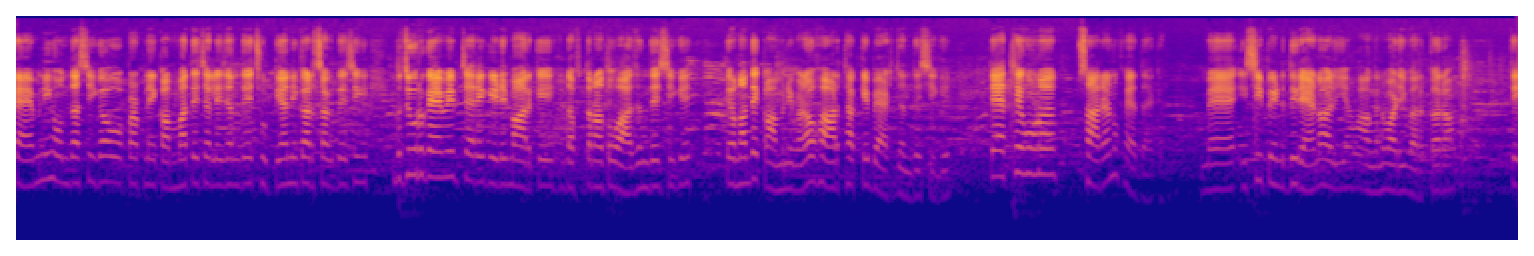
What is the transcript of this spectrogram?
ਟਾਈਮ ਨਹੀਂ ਹੁੰਦਾ ਸੀਗਾ ਉਹ ਆਪਾਂ ਆਪਣੇ ਕੰਮਾਂ ਤੇ ਚਲੇ ਜਾਂਦੇ ਛੁੱਟੀਆਂ ਨਹੀਂ ਕਰ ਸਕਦੇ ਸੀ। ਬਜ਼ੁਰਗ ਐਵੇਂ ਵਿਚਾਰੇ ਗੇੜੇ ਮਾਰ ਕੇ ਦਫ਼ਤਰਾਂ ਤੋਂ ਆ ਜਾਂਦੇ ਸੀਗੇ ਤੇ ਉਹਨਾਂ ਦੇ ਕੰਮ ਨਹੀਂ ਬਣਾ ਉਹ ਹਾਰ ਥੱਕ ਕੇ ਬੈਠ ਜਾਂਦੇ ਸੀਗੇ। ਤੇ ਇੱਥੇ ਹੁਣ ਸਾਰਿਆਂ ਨੂੰ ਫਾਇਦਾ ਹੈਗਾ। ਮੈਂ ਇਸੇ ਪਿੰਡ ਦੀ ਰਹਿਣ ਵਾਲੀ ਆ ਆਂਗਨਵਾੜੀ ਵਰਕਰ ਆ ਤੇ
